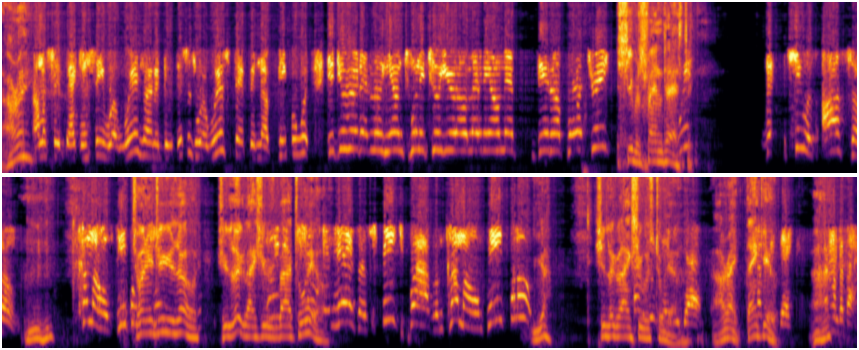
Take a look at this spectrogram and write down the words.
All right. I'm gonna sit back and see what we're gonna do. This is where we're stepping up, people. Did you hear that little young 22 year old lady on that did her poetry? She was fantastic. That, she was awesome. hmm Come on, people. 22 years old. She looked like she was about 12. And has a speech problem. Come on, people. Yeah. She looked like she was good day, 12. All right. Thank Have you. Uh-huh. Uh-huh, bye-bye.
